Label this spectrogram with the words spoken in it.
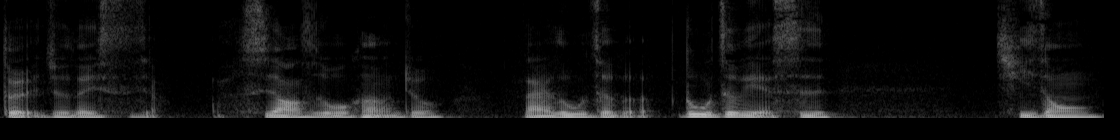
对，就类似这样，四小时我可能就来录这个，录这个也是其中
